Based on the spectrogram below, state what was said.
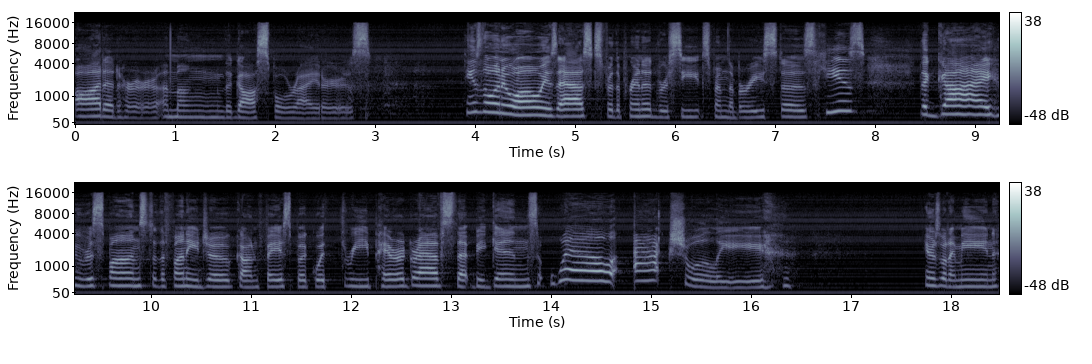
auditor among the Gospel writers. He's the one who always asks for the printed receipts from the baristas. He's the guy who responds to the funny joke on Facebook with three paragraphs that begins, Well, actually. Here's what I mean.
